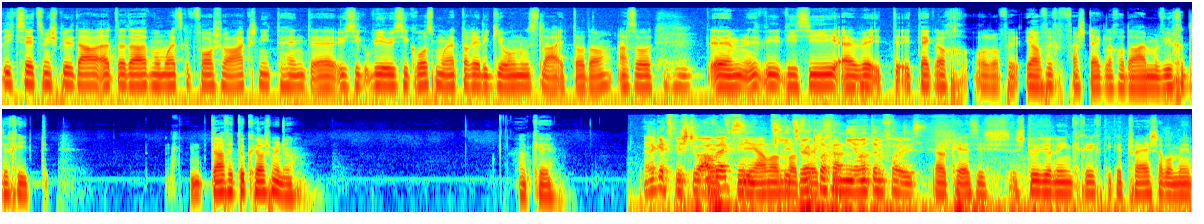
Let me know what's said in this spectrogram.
ich sehe zum Beispiel da, da, da wo wir jetzt vorher schon angeschnitten haben, äh, unsere, wie unsere Großmutter Religion ausleitet, oder? Also mhm. ähm, wie, wie sie äh, täglich oder ja vielleicht fast täglich oder einmal wöchentlich. David, du hörst mich noch? Okay. Ja, jetzt bist du auch weg. Es liegt wirklich an niemandem von uns. Okay, es ist Studio Link richtiger Trash, aber wir,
